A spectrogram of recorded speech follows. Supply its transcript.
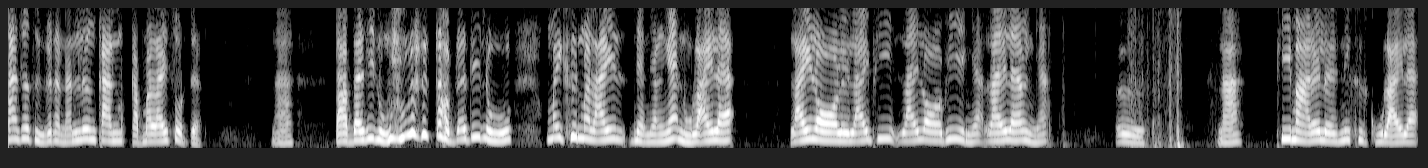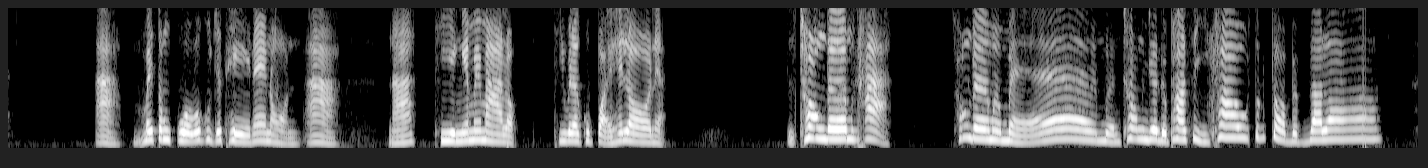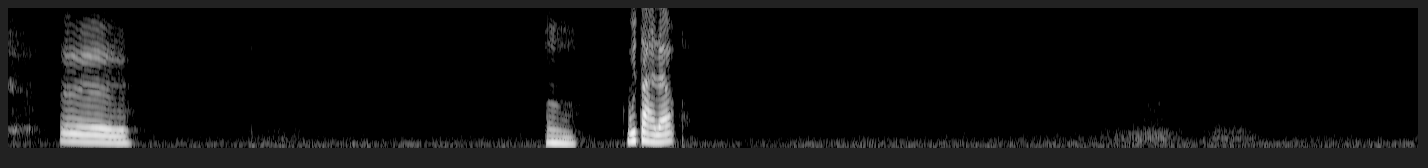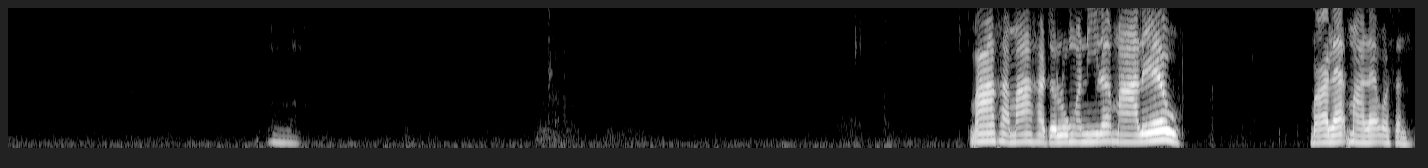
น่าเชื่อถือขนาดนั้นเรื่องการกลับมาไลฟ์สดเนี่ยนะตราบใดที่หนู ตราบใดที่หนู ไม่ขึ้นมาไลฟ์เนี่ยอย่างเงี้ยหนูไลฟ์แล้วไลฟ์รอเลยไลฟ์พี่ไลฟ์รอพี่อย่างเงี้ยไลฟ์แล้วอย่างเงี้ย เออ นะพี่มาได้เลย นี่คือกูไลฟ์แล้วอะ ไม่ต้องกลัวว่ากูจะเทแน่นอน อะนะทีอย่างเงี้ยไม่มาหรอก ทีเวลากูปล่อยให้รอเนี่ย ช่องเดิมค่ะ ช่องเดิมอะแหมเหมือนช่องเดียวเดี๋ยวภาษีเข้าต้องจอบแบบดาราเออ อืมอุ้ยตายแล้ว อืม มาค่ะมาค่ะ จะลงอันนี้แล้วมาเร็ว มาแล้วมาแล้ววะสัน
